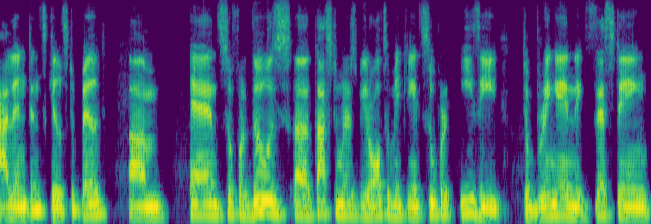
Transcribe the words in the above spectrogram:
talent and skills to build. Um, and so for those uh, customers, we're also making it super easy to bring in existing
